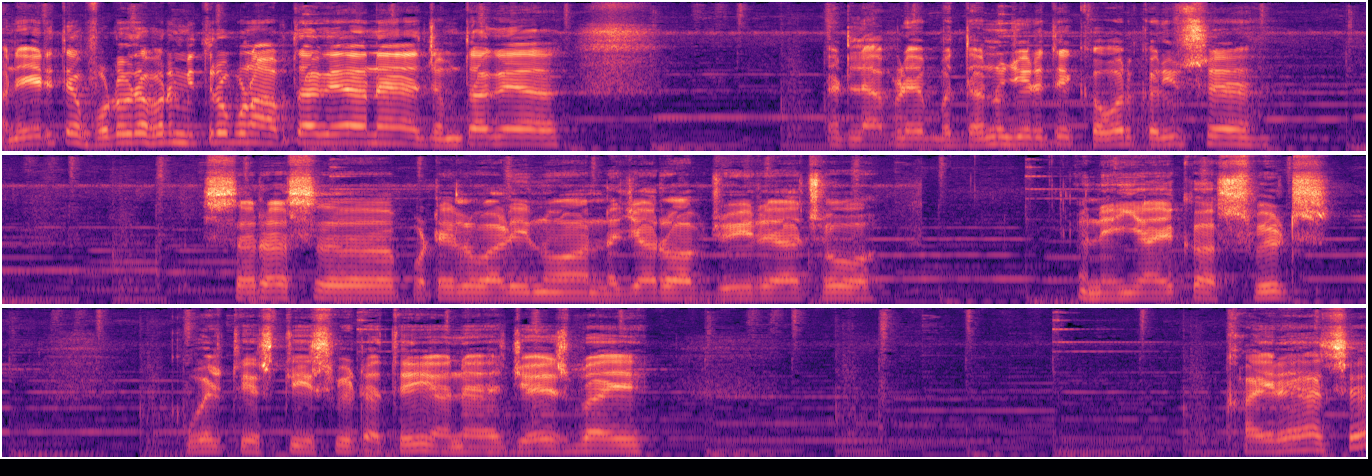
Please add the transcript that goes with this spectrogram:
અને એ રીતે ફોટોગ્રાફર મિત્રો પણ આવતા ગયા અને જમતા ગયા. એટલે આપણે બધાનું જે રીતે કવર કર્યું છે, સરસ પટેલવાડીનો આ નજારો આપ જોઈ રહ્યા છો. અને અહીંયા એક સ્વીટ્સ, ખૂબ જ ટેસ્ટી સ્વીટ હતી અને જયેશભાઈ ખાઈ રહ્યા છે.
